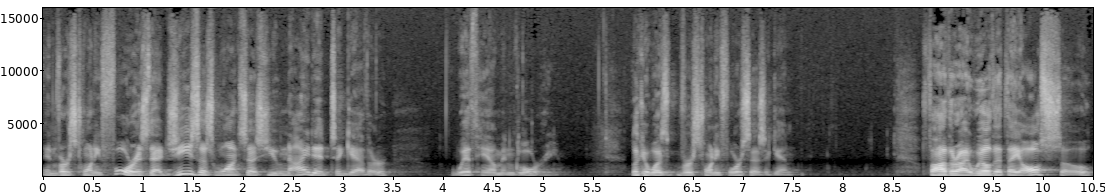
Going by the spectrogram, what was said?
in verse 24 is that Jesus wants us united together with him in glory. Look at what verse 24 says again. Father, I will that they also,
